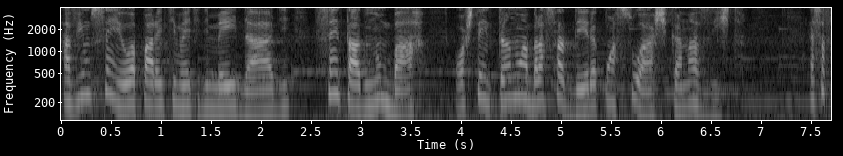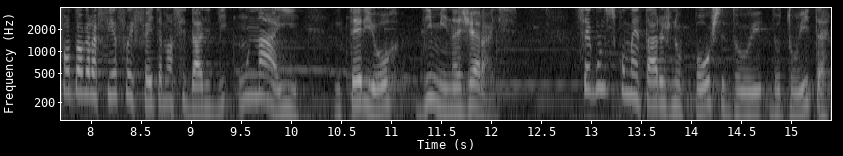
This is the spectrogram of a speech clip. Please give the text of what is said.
havia um senhor aparentemente de meia idade sentado num bar, ostentando uma abraçadeira com a suástica nazista. Essa fotografia foi feita na cidade de Unai, interior de Minas Gerais. Segundo os comentários no post do, do Twitter,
